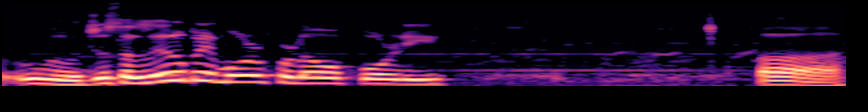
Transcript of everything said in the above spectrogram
ooh, just a little bit more for level 40. Uh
